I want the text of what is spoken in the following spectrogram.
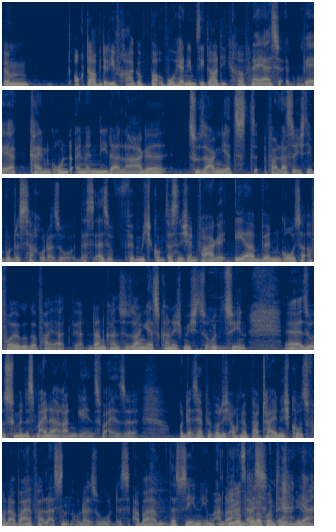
ähm, auch da wieder die Frage, woher nehmen Sie da die Kraft? Naja, es wäre ja kein Grund, eine Niederlage zu sagen, jetzt verlasse ich den Bundestag oder so. Das, also für mich kommt das nicht in Frage. Eher, wenn große Erfolge gefeiert werden, dann kannst du sagen, jetzt kann ich mich zurückziehen. Äh, so ist zumindest meine Herangehensweise. Und deshalb würde ich auch eine Partei nicht kurz vor der Wahl verlassen oder so. Das, aber das sehen eben andere Wie anders. Ja. Ja,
